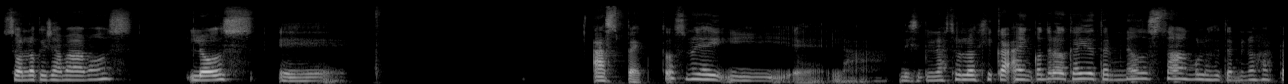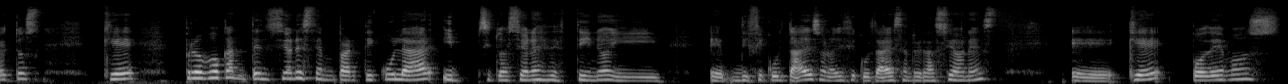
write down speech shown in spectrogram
son lo que llamamos los eh, aspectos, y, eh, la disciplina astrológica ha encontrado que hay determinados ángulos, determinados aspectos que provocan tensiones en particular y situaciones de destino y eh, dificultades o no dificultades en relaciones eh, que podemos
